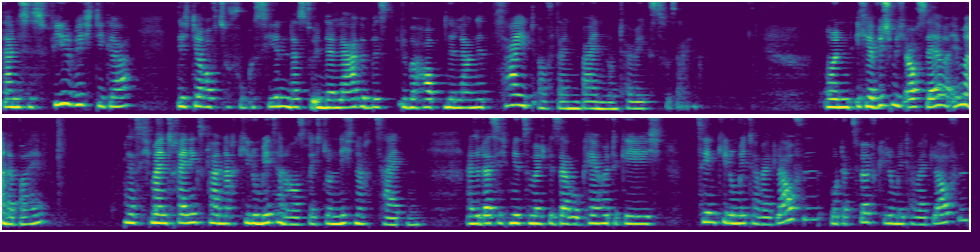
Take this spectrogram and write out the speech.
dann ist es viel wichtiger, dich darauf zu fokussieren, dass du in der Lage bist, überhaupt eine lange Zeit auf deinen Beinen unterwegs zu sein. Und ich erwische mich auch selber immer dabei, dass ich meinen Trainingsplan nach Kilometern ausrichte und nicht nach Zeiten. Also dass ich mir zum Beispiel sage, okay, heute gehe ich 10 Kilometer weit laufen oder 12 Kilometer weit laufen,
